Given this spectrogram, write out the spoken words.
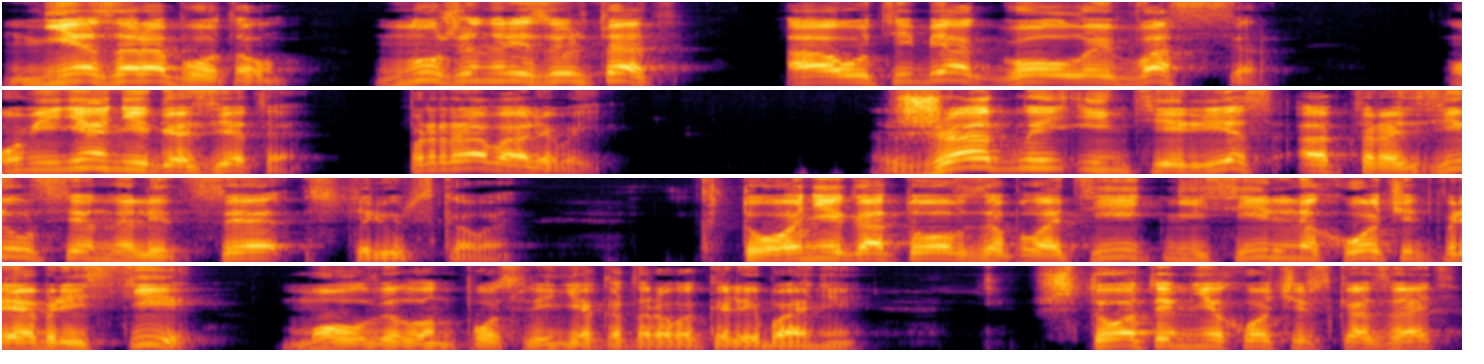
Не заработал. Нужен результат, а у тебя голый вассер. У меня не газета. Проваливай!» Жадный интерес отразился на лице Стрюцкого. «Кто не готов заплатить, не сильно хочет приобрести», — молвил он после некоторого колебания. «Что ты мне хочешь сказать?»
